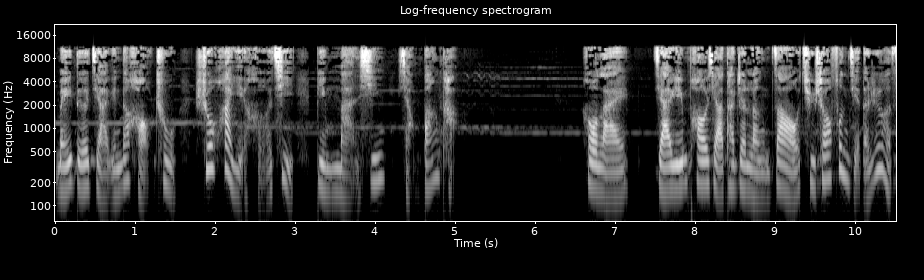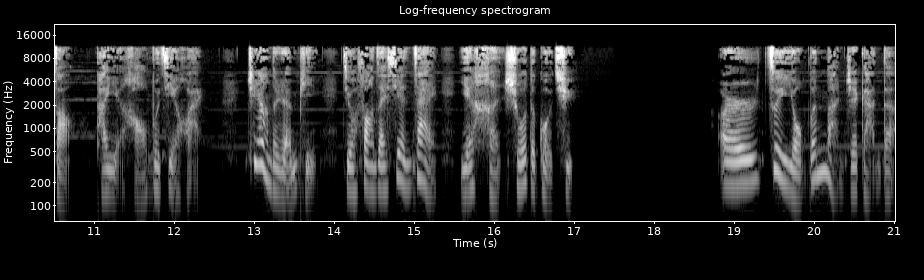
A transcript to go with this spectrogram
没得贾云的好处，说话也和气，并满心想帮他。后来贾云抛下他这冷灶去烧凤姐的热灶，他也毫不介怀。这样的人品，就放在现在也很说得过去。而最有温暖之感的，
